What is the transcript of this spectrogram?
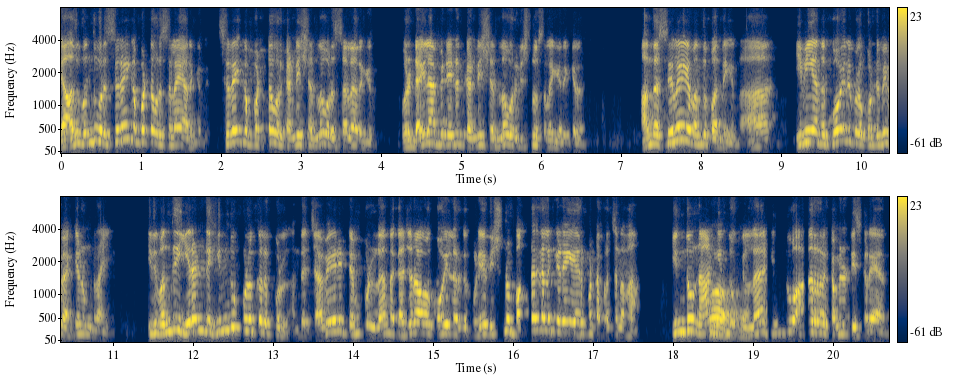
அது வந்து ஒரு சிதைக்கப்பட்ட ஒரு சிலையா இருக்குது. சிதைக்கப்பட்ட ஒரு கண்டிஷன்ல ஒரு சிலை இருக்குது. ஒரு டைலாபிடேட்டட் கண்டிஷன்ல ஒரு விஷ்ணு சிலை இருக்கிறது. அந்த சிலையை வந்து பாத்தீங்கன்னா இவங்க அந்த கோயிலுக்குள்ள கொண்டு போய் வைக்கணும்ன்றாங்க. இது வந்து இரண்டு ஹிந்து குழுக்களுக்குள் அந்த ஜவேரி டெம்பிள்ல அந்த கஜராவ கோயில்ல இருக்கக்கூடிய விஷ்ணு பக்தர்களுக்கு இடையே ஏற்பட்ட பிரச்சனை தான். ஹிந்து நான் ஓ, ஹிந்துக்குள்ள ஹிந்து அதர் கம்யூனிட்டிஸ் கிடையாது.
